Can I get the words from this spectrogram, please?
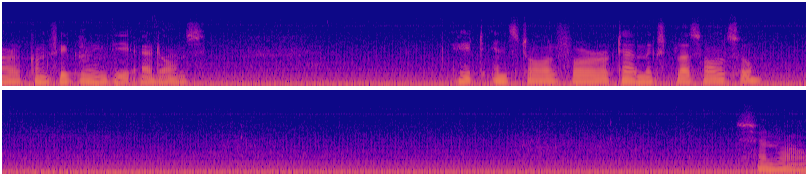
are configuring the add-ons. Hit install for tabmix plus also. So now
